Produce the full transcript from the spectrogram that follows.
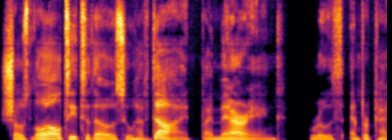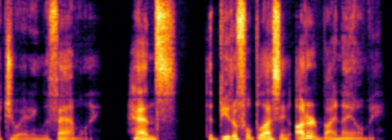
shows loyalty to those who have died by marrying Ruth and perpetuating the family. Hence, the beautiful blessing uttered by Naomi,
